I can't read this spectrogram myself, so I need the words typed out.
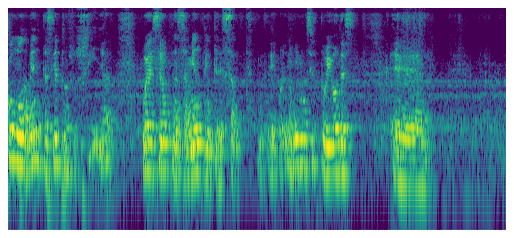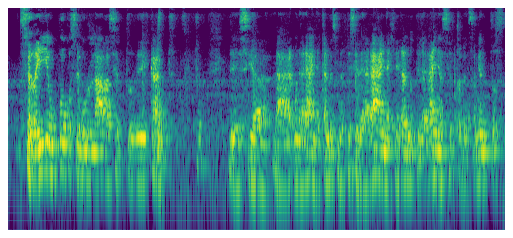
cómodamente, ¿cierto?, en su silla, puede ser un pensamiento interesante. Por lo mismo, ¿cierto? Bigotes eh, se reía un poco, se burlaba, ¿cierto?, de Kant, ¿cierto? Le decía una araña, Kant es una especie de araña, generando telarañas, ¿cierto?, pensamientos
